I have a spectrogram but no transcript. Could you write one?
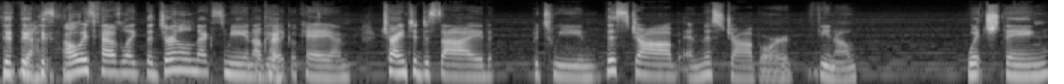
yes. I always have like the journal next to me, and I'll be like, okay, I'm trying to decide between this job and this job, or, you know, which thing.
